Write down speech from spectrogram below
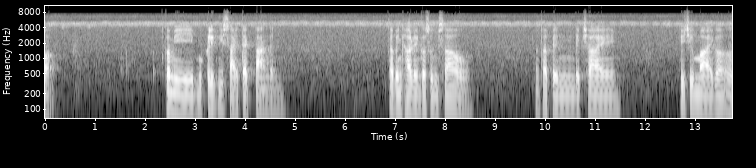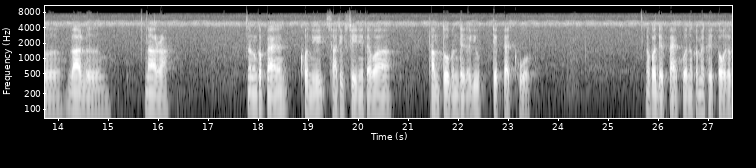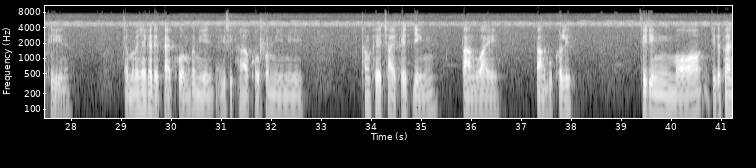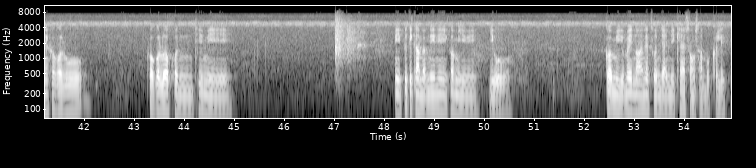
ก็มีบุคลิกนิสัยแตกต่างกัน ถ้าเป็นคาเรนก็ซึมเศร้า ถ้าเป็นเด็กชาย ที่ชื่อไมล์ก็เออล่าเริง น่ารักนั่นมันก็แปลคนอายุสาสิบสี่นี่แต่ว่าทำตัวเหมือนเด็กอายุเจ็ดแปดขวบ แล้วก็เด็กแปดขวบนั้นก็ไม่เคยโตสักทีนะ แต่มันไม่ใช่แค่เด็กแปดขวบมันก็มีอายุสิบห้าขวบก็มีมีทั้งเพศชายเพศหญิง ต่างวัย ต่างบุคลิก ที่จริงหมอจิตแพทย์นี่เขาก็รู้เขาก็รู้คนที่มี มีพฤติกรรมแบบนี้นี่ก็มีอยู่ ก็มีอยู่ไม่น้อยในส่วนใหญ่มีแค่สองสามบุคลิก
